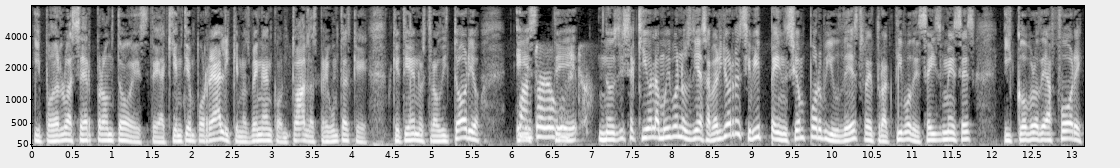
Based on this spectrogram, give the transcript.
y, poderlo hacer pronto este, aquí en tiempo real y que nos vengan con todas las preguntas que, que tiene nuestro auditorio. Este, nos dice aquí, hola, muy buenos días. A ver, yo recibí pensión por viudez retroactivo de seis meses y cobro de Afore.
